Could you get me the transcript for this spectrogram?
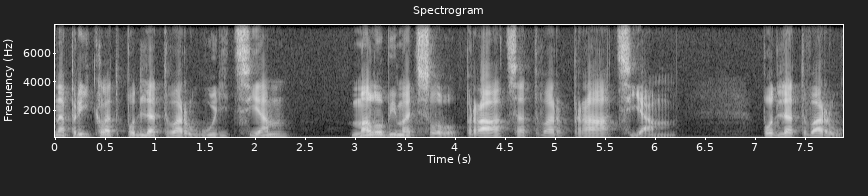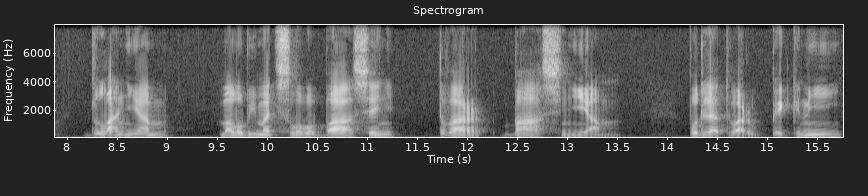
Napríklad podľa tvaru uliciam malo by mať slovo práca tvar práciam. Podľa tvaru dlaniam malo by mať slovo báseň tvar básniam. Podľa tvaru pekný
